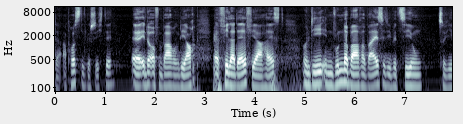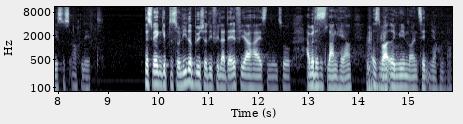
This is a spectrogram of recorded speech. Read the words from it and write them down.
der Apostelgeschichte, äh, in der Offenbarung, die auch äh, Philadelphia heißt und die in wunderbarer Weise die Beziehung zu Jesus auch lebt. Deswegen gibt es so Liederbücher, die Philadelphia heißen und so. Aber das ist lang her. Es war irgendwie im 19. Jahrhundert.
